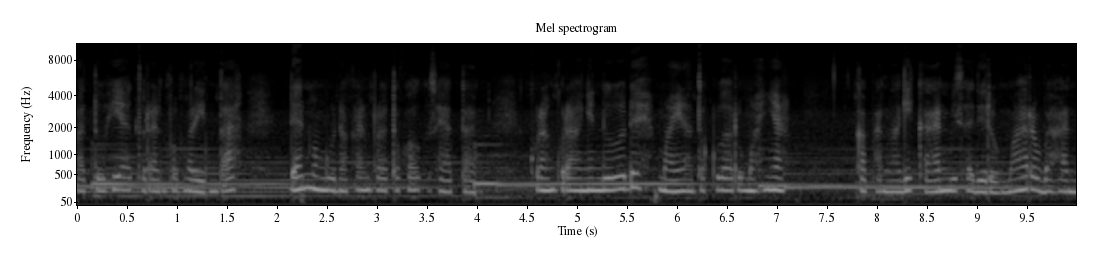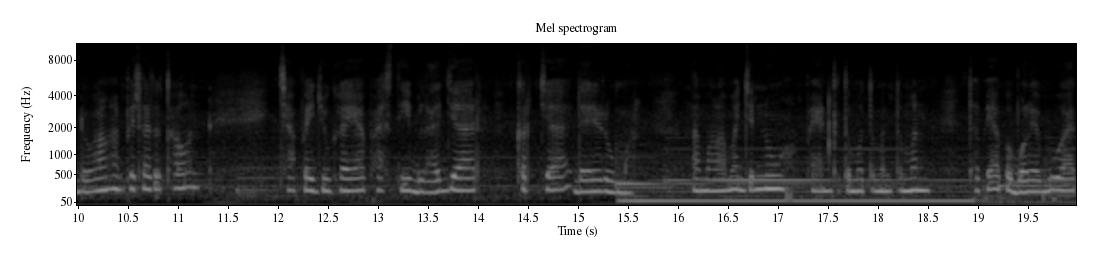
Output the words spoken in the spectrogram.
patuhi aturan pemerintah dan menggunakan protokol kesehatan. Kurang-kurangin dulu deh main atau keluar rumahnya. Kapan lagi kan bisa di rumah rebahan doang hampir satu tahun? Capek juga ya pasti belajar, kerja dari rumah. Lama-lama jenuh, pengen ketemu teman-teman. Tapi apa boleh buat,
